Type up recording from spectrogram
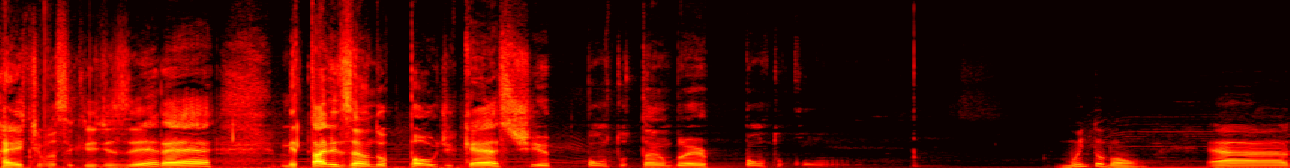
site, você quis dizer, é metalizandopodcast.tumblr.com. Muito bom. Uh,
